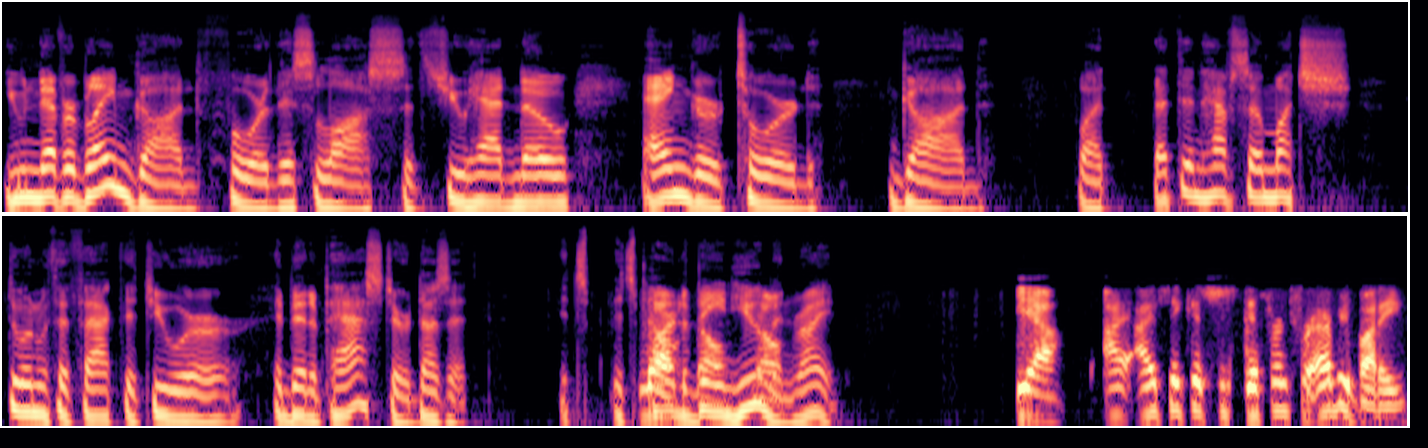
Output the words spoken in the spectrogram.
you never blame God for this loss, that you had no anger toward God, but that didn't have so much doing with the fact that you were had been a pastor, does it? It's it's part no, of being no, human, no. right? Yeah, I, I think it's just different for everybody,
